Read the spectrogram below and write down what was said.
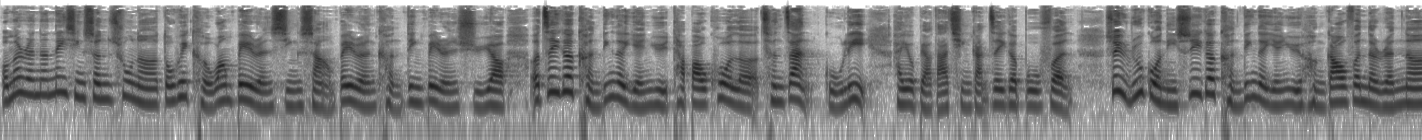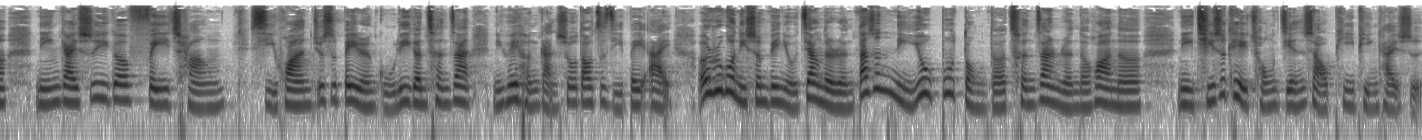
我们人的内心深处呢，都会渴望被人欣赏、被人肯定、被人需要。而这个肯定的言语，它包括了称赞、鼓励，还有表达情感这一个部分。所以，如果你是一个肯定的言语很高分的人呢，你应该是一个非常喜欢就是被人鼓励跟称赞，你会很感受到自己被爱。而如果你身边有这样的人，但是你又不懂得称赞人的话呢，你其实可以从减少批评开始，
